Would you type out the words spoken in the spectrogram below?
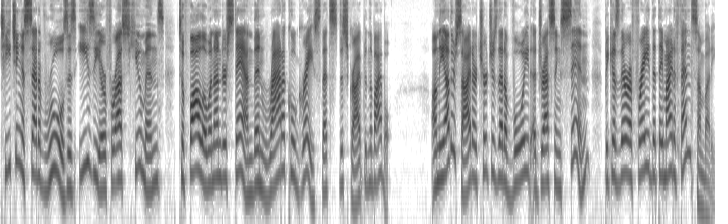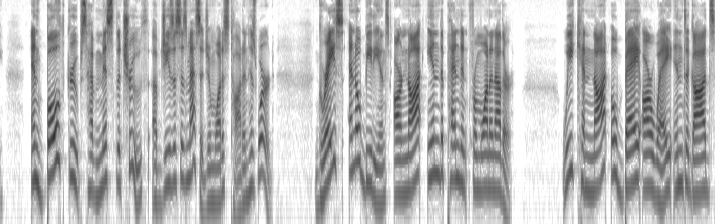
teaching a set of rules is easier for us humans to follow and understand than radical grace that's described in the Bible. On the other side are churches that avoid addressing sin because they're afraid that they might offend somebody. And both groups have missed the truth of Jesus' message and what is taught in his word. Grace and obedience are not independent from one another. We cannot obey our way into God's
